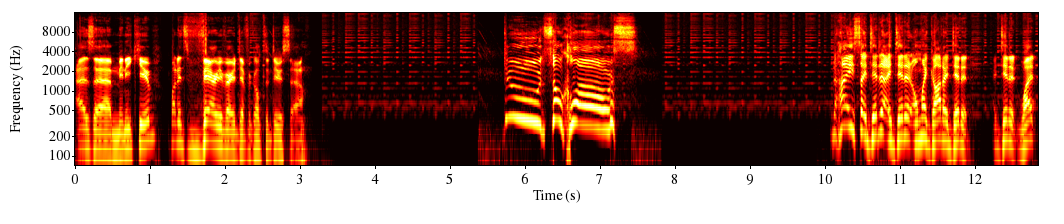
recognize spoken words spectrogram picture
as a mini cube, but it's very, very difficult to do so. Dude, so close! Nice, I did it, I did it. Oh my god, I did it. I did it. What?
